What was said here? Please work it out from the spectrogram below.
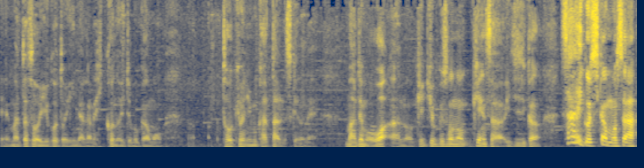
えー、またそういうことを言いながら引っこ抜いて僕はもう東京に向かったんですけどね。まあでもあの結局その検査1時間最後しかもさ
